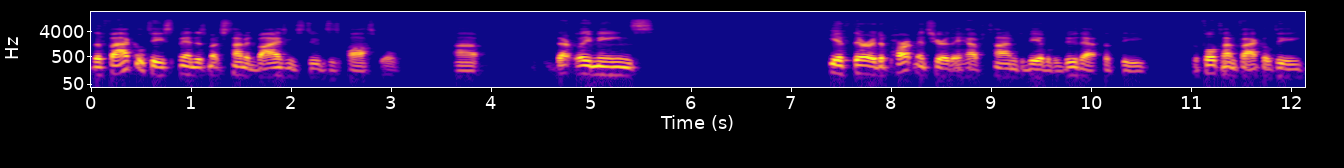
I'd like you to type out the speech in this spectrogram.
the faculty spend as much time advising students as possible. Uh, that really means if there are departments here, they have time to be able to do that, but the, the full-time faculty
